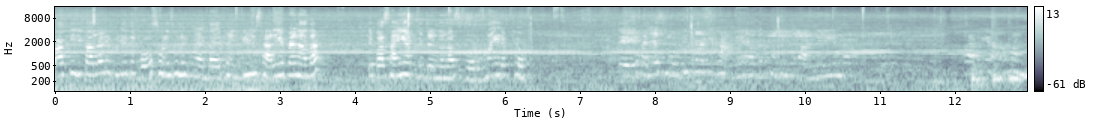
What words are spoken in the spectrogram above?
ਬਾਕੀ ਜੀ ਕੱਲ ਵਾਲੀ ਵੀਡੀਓ ਤੇ ਬਹੁਤ ਸੋਹਣੇ ਸੋਹਣੇ ਕਮੈਂਟ ਆਏ ਥੈਂਕ ਯੂ ਜੀ ਸਾਰੀਆਂ ਭੈਣਾਂ ਦਾ ਤੇ ਬਸ ਆਈ ਆਪਣੇ ਚੈਨਲ ਨਾਲ ਸਪੋਰਟ ਬਣਾਈ ਰੱਖਿਓ। ਤੇ ਹਜੇ ਅਸੀਂ ਰੋਟੀ ਬਣਾ ਕੇ ਖਾਂਦੇ ਆ ਤੇ ਖਾਣੇ ਨੂੰ ਪਾਣੀ ਲਈ ਜਾਂਦਾ। ਆ ਨਾ ਪਾਣੀ।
